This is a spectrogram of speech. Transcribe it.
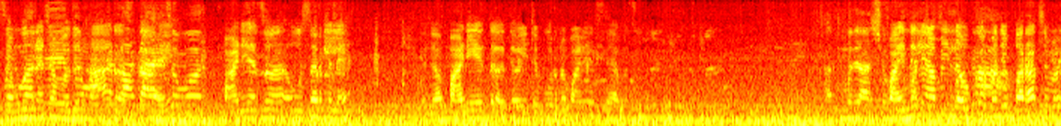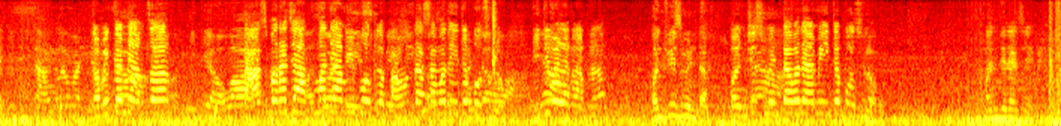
समुद्राच्या मधून हा रस्ता आहे पाणी याचं ओसरलेलं आहे. जेव्हा पाणी येतं तेव्हा इथे पूर्ण पाणी असते या बाजूला. आतमध्ये फायनली आम्ही लवकर म्हणजे बराच वेळ चांगलं कमीत कमी. आमचा तासभराच्या आतमध्ये आम्ही पोहोचलो पाऊन तासामध्ये इथे पोहोचलो. किती वेळ लागला आपल्याला? पंचवीस मिनिटं. पंचवीस मिनिटामध्ये आम्ही इथे पोहोचलो. मंदिराच्या इकडे.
